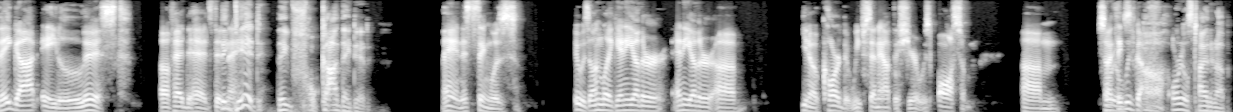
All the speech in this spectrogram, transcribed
they got a list of head-to-heads, didn't They they? did. They. Oh God, they did. man, this thing was it was unlike any other any other uh you know card that we've sent out this year. It was awesome. Um so I think we've got Oh, Orioles tied it up.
